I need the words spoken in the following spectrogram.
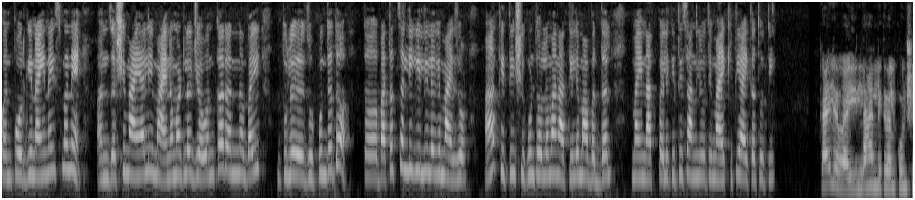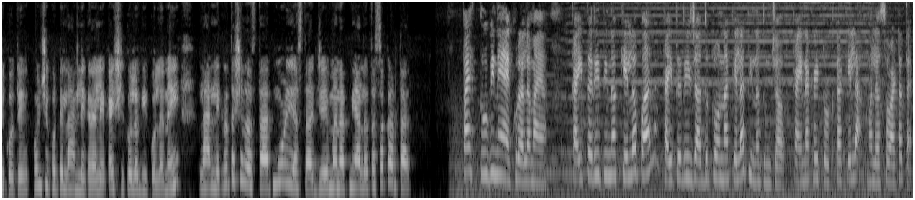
पण पोरगी नाही नाहीच म्हणे. आणि जशी माय आली मायनं म्हटलं जेवण कर अन्न बाई तुला झोपून देतो. तर बातच चालली गेली लगे मायजो हां? किती शिकून ठेवलं मा नातीले माबद्दल? माई नात पहिले किती चांगली होती माय किती ऐकत होती? काय लेवा आई लहान लेकराला कोण शिकवते? कोण शिकवते लहान लेकराला? काही शिकवलं गिकवलं नाही. लहान लेकरं तसेच असतात मुळी असतात जे मनात नाही आलं तसं करतात. पाय तू बी नाही ऐकू राहिला माया. काहीतरी तिनं केलं पण काहीतरी जादू टोना केला तिनं तुमच्यावर. काही ना काही टोटका केला मला असं वाटत आहे.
